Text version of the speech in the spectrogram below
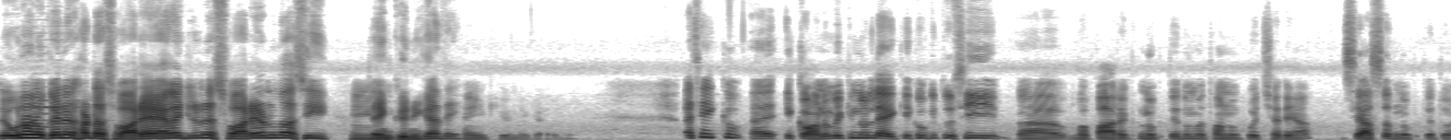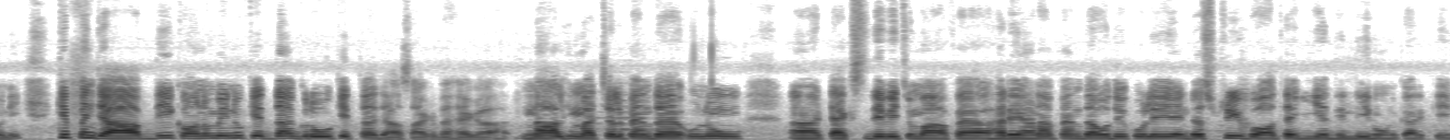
ਤੇ ਉਹਨਾਂ ਨੂੰ ਕਹਿੰਦੇ ਸਾਡਾ ਸਵਾਰਿਆ ਹੈਗਾ ਜਿਹਨਾਂ ਨੇ ਸਵਾਰਿਆ ਉਹਨਾਂ ਦਾ ਅਸੀਂ ਥੈਂਕ ਯੂ ਨਹੀਂ ਕਹਿੰਦੇ। ਥੈਂਕ ਯੂ ਨਹੀਂ ਕਰਦੇ ਅੱਛਾ ਇੱਕ ਇਕਨੋਮਿਕ ਨੂੰ ਲੈ ਕੇ ਕਿਉਂਕਿ ਤੁਸੀਂ ਵਪਾਰਕ ਨੁਕਤੇ ਤੋਂ ਮੈਂ ਤੁਹਾਨੂੰ ਪੁੱਛ ਰਿਹਾ ਸਿਆਸਤ ਨੁਕਤੇ ਤੋਂ ਨਹੀਂ ਕਿ ਪੰਜਾਬ ਦੀ ਇਕਨੋਮੀ ਨੂੰ ਕਿੱਦਾਂ ਗਰੋ ਕੀਤਾ ਜਾ ਸਕਦਾ ਹੈਗਾ? ਨਾਲ ਹਿਮਾਚਲ ਪੈਂਦਾ ਉਹਨੂੰ ਟੈਕਸ ਦੇ ਵਿੱਚ ਮਾਫ ਹੈ ਹਰਿਆਣਾ ਪੈਂਦਾ ਉਹਦੇ ਕੋਲੇ ਇੰਡਸਟਰੀ ਬਹੁਤ ਹੈਗੀ ਹੈ ਦਿੱਲੀ ਹੋਣ ਕਰਕੇ।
